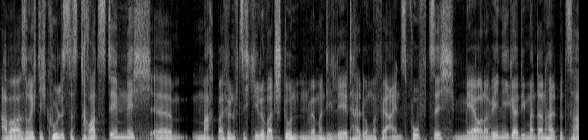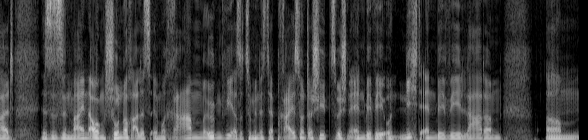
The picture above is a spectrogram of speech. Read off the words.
aber so richtig cool ist das trotzdem nicht. Ähm, macht bei 50 Kilowattstunden, wenn man die lädt, halt ungefähr 1,50 mehr oder weniger, die man dann halt bezahlt. Das ist in meinen Augen schon noch alles im Rahmen irgendwie, also zumindest der Preisunterschied zwischen NBW und Nicht-NBW-Ladern. Ähm,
